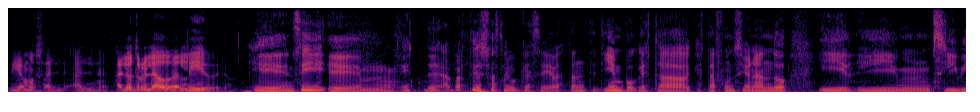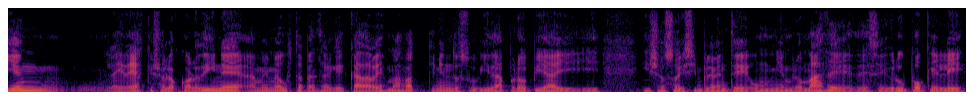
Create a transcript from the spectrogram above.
digamos, al, al, al, otro lado del libro. sí, aparte ya es algo que hace bastante tiempo que está, que está funcionando y, y mm, si bien la idea es que yo lo coordine. A mí me gusta pensar que cada vez más va teniendo su vida propia y, yo soy simplemente un miembro más de, ese grupo que lee,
